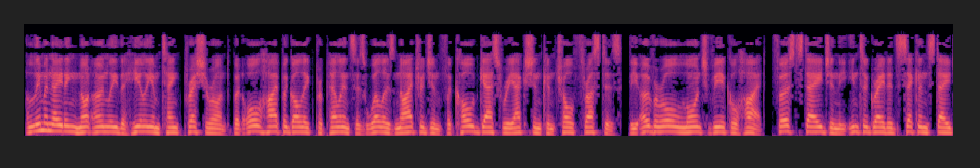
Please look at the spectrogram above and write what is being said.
eliminating not only the helium tank pressurant but all hypergolic propellants as well as nitrogen for cold gas reaction control thrusters. The overall launch vehicle height, first stage and the integrated second stage,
